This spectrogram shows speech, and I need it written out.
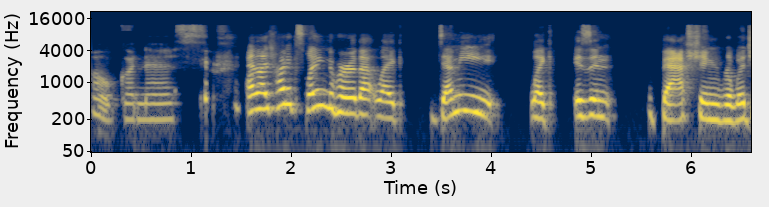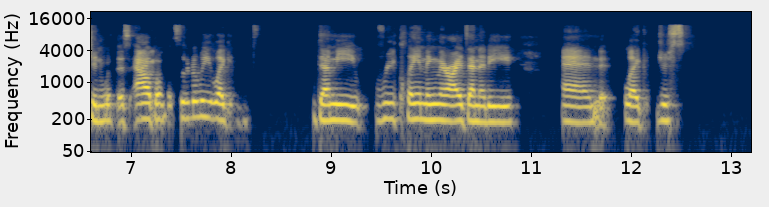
oh goodness. And I tried explaining to her that like Demi like isn't bashing religion with this album. It's literally like Demi reclaiming their identity and like just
